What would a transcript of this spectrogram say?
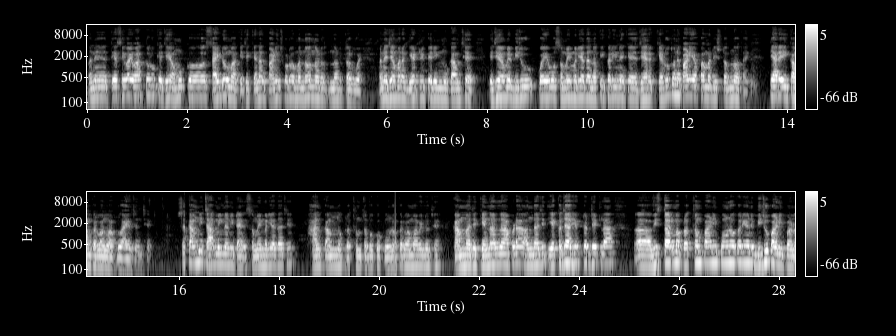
અને તે સિવાય વાત કરું કે જે અમુક સાઇડોમાં કે જે કેનાલ પાણી છોડવામાં ન નડ- નડતર હોય અને જે અમારા ગેટ રિપેરિંગનું કામ છે, કે જે અમે બીજું કોઈ એવો સમય મર્યાદા નક્કી કરીને કે જ્યારે ખેડૂતોને પાણી આપવામાં ડિસ્ટર્બ ન થાય, ત્યારે એ કામ કરવાનું આપણું આયોજન છે. કામની ચાર મહિનાની સમય મર્યાદા છે. હાલ કામનો પ્રથમ તબક્કો પૂર્ણ કરવામાં આવેલો છે. કામમાં જે કેનાલના આપણા અંદાજિત એક હજાર હેક્ટર જેટલા વિસ્તારમાં પ્રથમ પાણી પૂર્ણ કરી અને બીજું પાણી પણ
